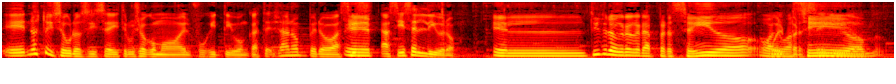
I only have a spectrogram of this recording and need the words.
Eh, no estoy seguro si se distribuyó como El Fugitivo en castellano, pero así, Eh, es, así es el libro. El título creo que era Perseguido o, O El algo Perseguido. así. o-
